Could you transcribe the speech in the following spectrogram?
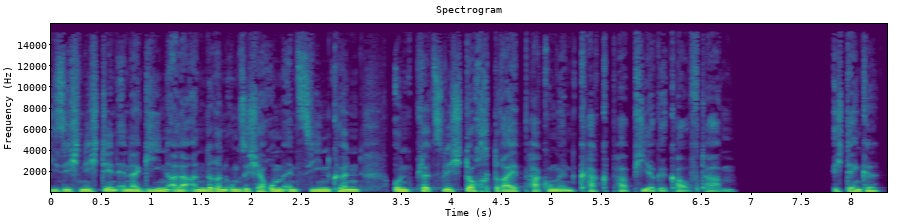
die sich nicht den Energien aller anderen um sich herum entziehen können und plötzlich doch drei Packungen Kackpapier gekauft haben. Ich denke,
